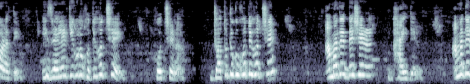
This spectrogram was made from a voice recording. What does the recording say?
করাতে ইসরায়েলের কি কোনো ক্ষতি হচ্ছে? হচ্ছে না। যতটুকু ক্ষতি হচ্ছে, আমাদের দেশের ভাইদের, আমাদের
